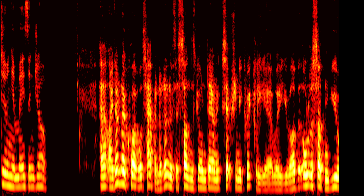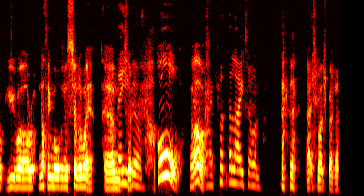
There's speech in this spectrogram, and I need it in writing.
doing an amazing job. Uh, I don't know quite what's happened. I don't know if the sun's gone down exceptionally quickly uh, where you are, but all of a sudden you you are nothing more than a silhouette. Um, there you so, go. Oh, oh! I put the light on. that's much better.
